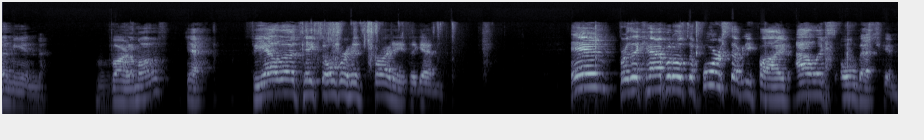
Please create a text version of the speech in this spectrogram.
Semyon Varlamov. Yeah. Fiala takes over his Fridays again. And for the Capitals to 475, Alex Ovechkin.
